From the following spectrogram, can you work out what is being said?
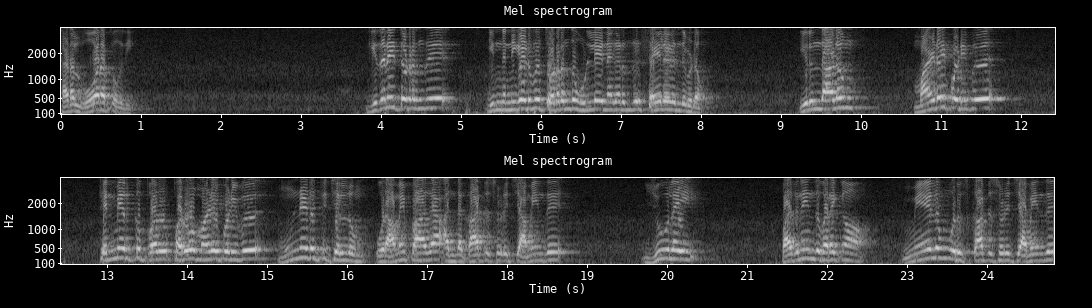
கடல் ஓரப்பகுதி. இதனைத் தொடர்ந்து இந்த நிகழ்வு தொடர்ந்து உள்ளே நகர்ந்து செயலிழந்துவிடும் இருந்தாலும் மழைப்பொழிவு தென்மேற்கு பரு பருவ மழைப்பொழிவு முன்னெடுத்து செல்லும் ஒரு அமைப்பாக அந்த காற்று சுழற்சி அமைந்து ஜூலை பதினைந்து வரைக்கும் மேலும் ஒரு காற்று சுழற்சி அமைந்து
